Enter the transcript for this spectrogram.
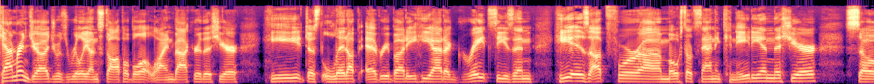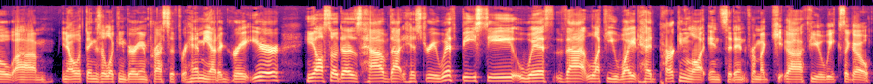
Cameron Judge was really unstoppable at linebacker this year. He just lit up everybody. He had a great season. He is up for uh, most outstanding Canadian this year. So, um, you know, things are looking very impressive for him. He had a great year. He also does have that history with BC with that Lucky Whitehead parking lot incident from a, a uh, few weeks ago.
